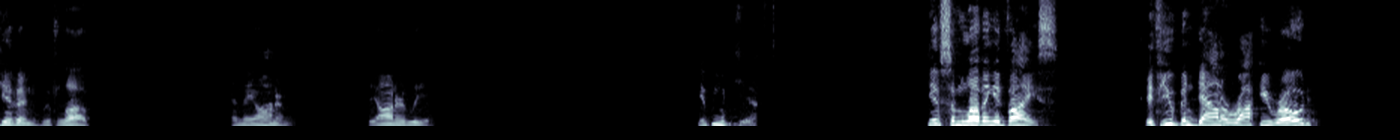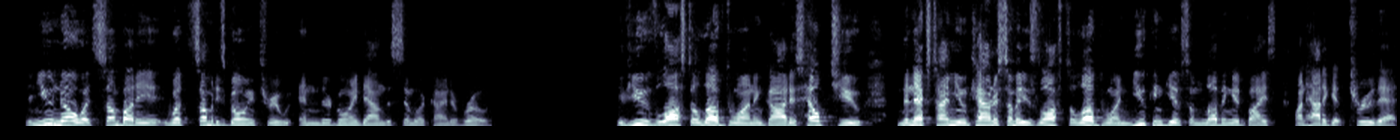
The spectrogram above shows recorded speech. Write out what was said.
given with love. And they honor me. They honor Leah. Give them a gift. Give some loving advice. If you've been down a rocky road, then you know what somebody what somebody's going through and they're going down the similar kind of road. If you've lost a loved one and God has helped you, the next time you encounter somebody who's lost a loved one, you can give some loving advice on how to get through that.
